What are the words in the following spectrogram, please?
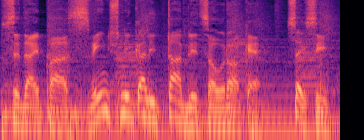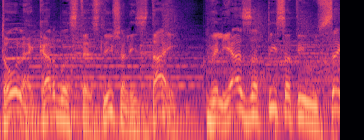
sedaj pa svinčnik ali tablico v roke. Saj si tole, kar boste slišali zdaj, velja zapisati vse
